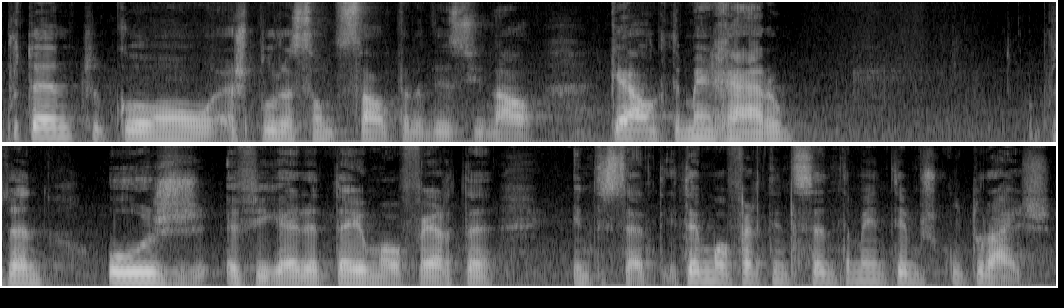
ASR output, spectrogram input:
Portanto, com a exploração de sal tradicional, que é algo também raro. Portanto, hoje a Figueira tem uma oferta interessante. E tem uma oferta interessante também em termos culturais.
